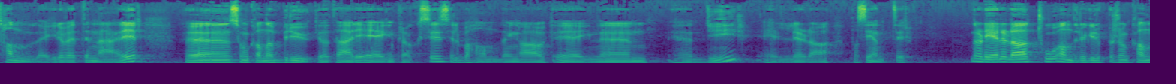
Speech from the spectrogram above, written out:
tannleger og veterinærer eh, som kan bruke dette her i egen praksis eller behandling av egne eh, dyr eller da pasienter. Når det gjelder da to andre grupper som kan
